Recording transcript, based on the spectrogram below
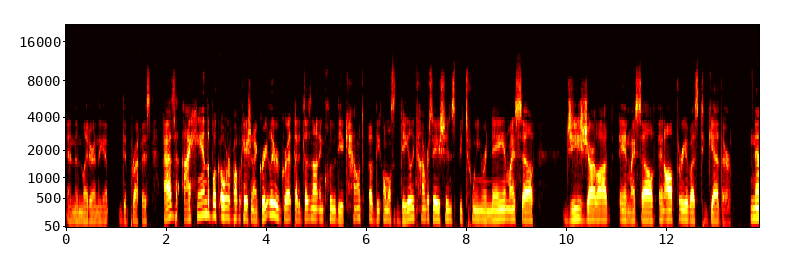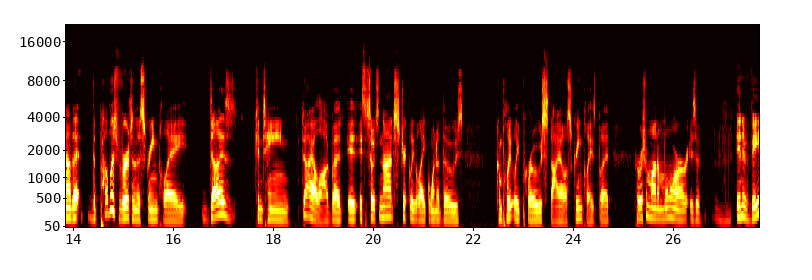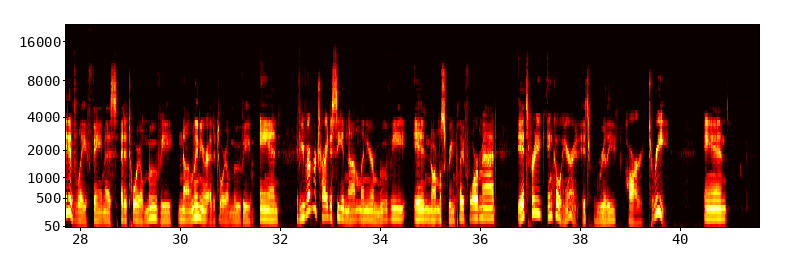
And then later in the the preface, as I hand the book over for publication, I greatly regret that it does not include the account of the almost daily conversations between Resnais and myself G. Jarlot, and myself, and all three of us together. Now, that the published version of the screenplay does contain dialogue, but it, it's so it's not strictly like one of those completely prose style screenplays. But Hiroshima Mon Amour is a innovatively famous editorial movie, nonlinear editorial movie, and if you've ever tried to see a nonlinear movie in normal screenplay format, it's pretty incoherent. It's really hard to read. And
